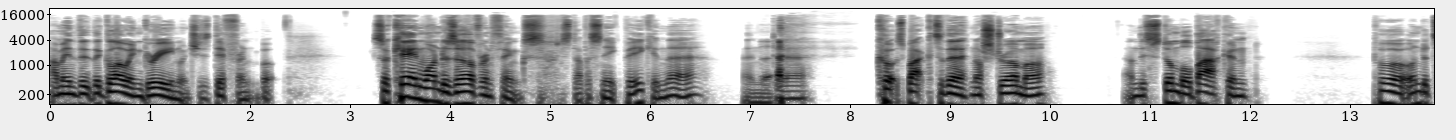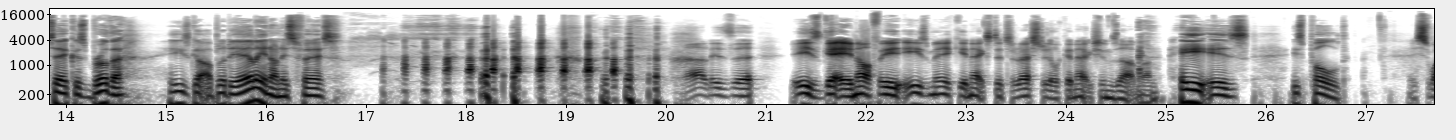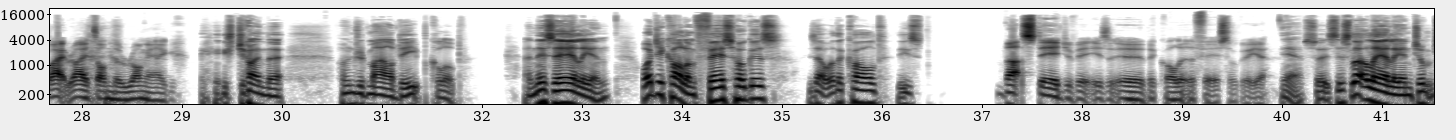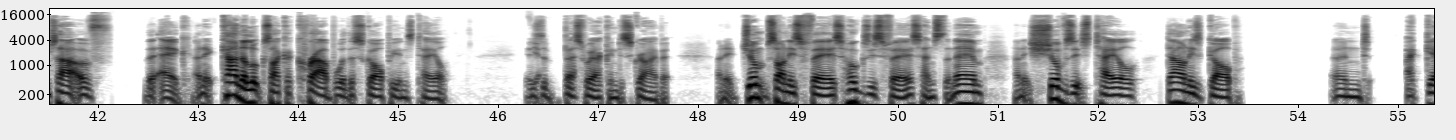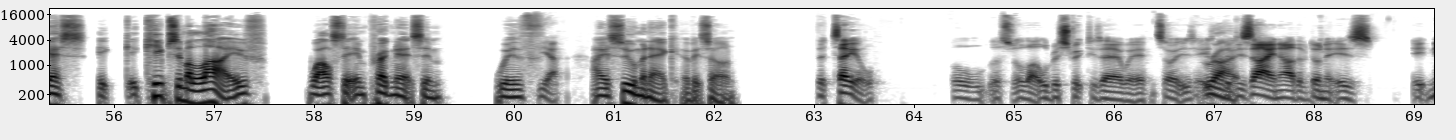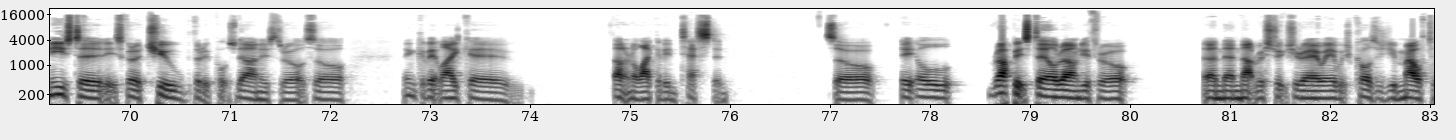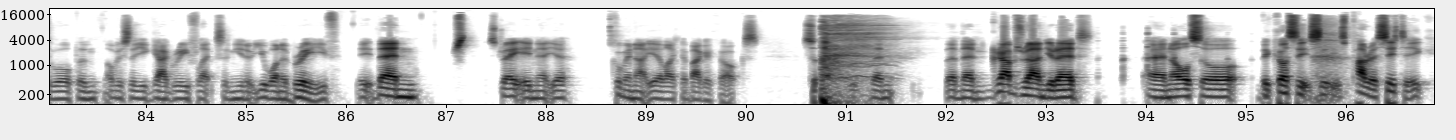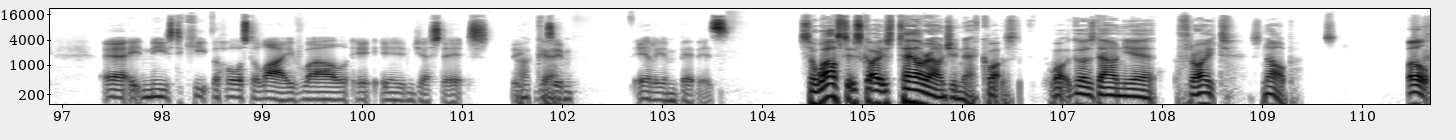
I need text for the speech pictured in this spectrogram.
I mean, the, the glowing green, which is different, but so Kane wanders over and thinks, just have a sneak peek in there, and uh, cuts back to the Nostromo, and they stumble back, and poor Undertaker's brother, he's got a bloody alien on his face. that is, uh, he's getting off. He, he's making extraterrestrial connections. That man. he is he's pulled. He swiped right on the wrong egg. He's joined the hundred mile deep club. And this alien, what do you call them? Face huggers? Is that what they're called? These That stage of it is uh, they call it the face hugger. Yeah. yeah. So it's this little alien jumps out of the egg, and it kind of looks like a crab with a scorpion's tail. Is Yeah. the best way I can describe it. And it jumps on his face, hugs his face, hence the name, and it shoves its tail down his gob, and I guess it it keeps him alive whilst it impregnates him with, Yeah. I assume, an egg of its own. The tail will will restrict his airway. So it's, it's Right. the design how they've done it is it needs to. It's got a tube that it puts down his throat. So think of it like a I don't know, like an intestine. So it'll wrap its tail around your throat, and then that restricts your airway, which causes your mouth to open. Obviously, your gag reflex, and you you want to breathe. It then straight in at you, coming at you like a bag of cocks. So Then then then grabs around your head, and also because it's it's parasitic, uh, it needs to keep the host alive while it ingestates. It Okay. alien babies. so whilst it's got its tail around your neck, what's what goes down your throat? It's knob. Well,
